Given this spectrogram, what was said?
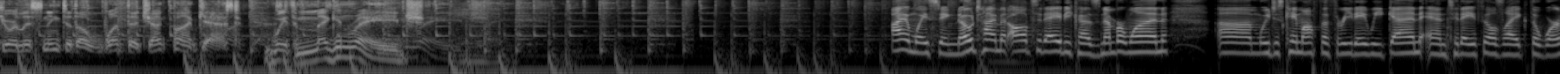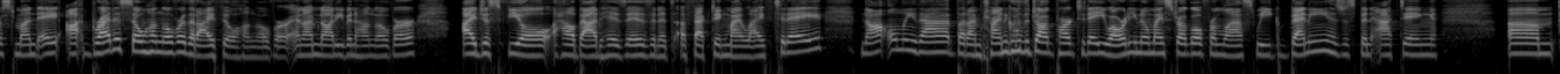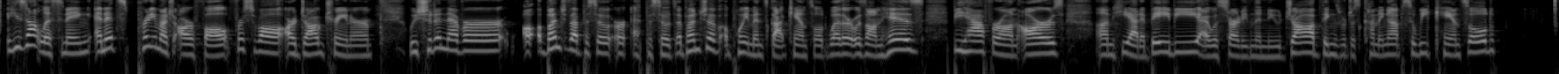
You're listening to the What the Chuck podcast with Megan Rage. I am wasting no time at all today because number one, um, we just came off the three day weekend and today feels like the worst Monday. I, Brett is so hungover that I feel hungover and I'm not even hungover. I just feel how bad his is and it's affecting my life today. Not only that, but I'm trying to go to the dog park today. You already know my struggle from last week. Benny has just been acting um, he's not listening, and it's pretty much our fault. First of all, our dog trainer, we should have never. A bunch of episode or episodes, a bunch of appointments got canceled, whether it was on his behalf or on ours. Um, he had a baby. I was starting the new job. Things were just coming up, so we canceled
